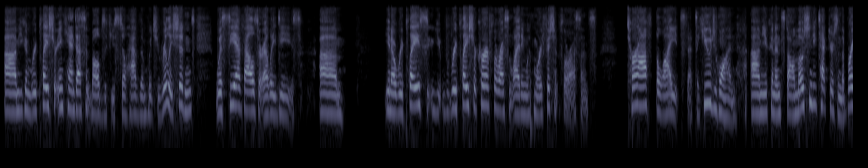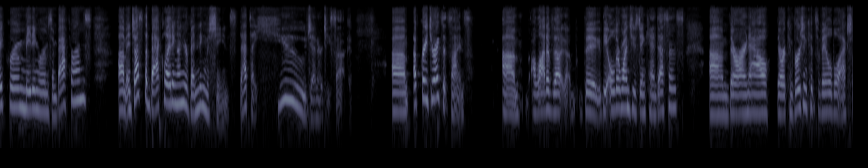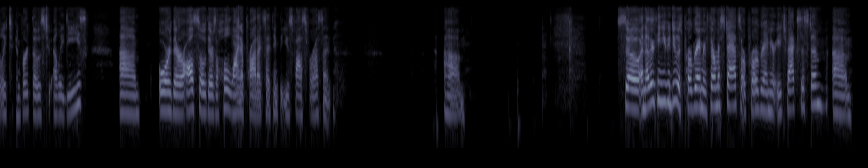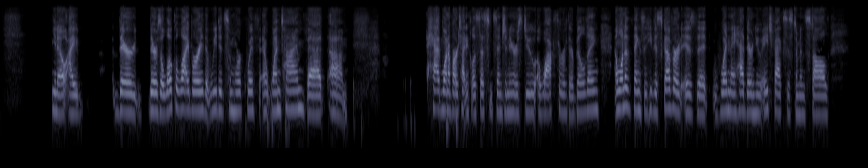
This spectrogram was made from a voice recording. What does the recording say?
Um, you can replace your incandescent bulbs if you still have them, which you really shouldn't, with CFLs or LEDs. Um, you know, replace, replace your current fluorescent lighting with more efficient fluorescents. Turn off the lights. That's a huge one. Um, you can install motion detectors in the break room, meeting rooms, and bathrooms. Um, and just the backlighting on your vending machines. That's a huge energy suck. Um, upgrade your exit signs. Um, a lot of the, the, the older ones used incandescents. Um, there are now, there are conversion kits available actually to convert those to LEDs. Um, or there are also, there's a whole line of products I think that use phosphorescent. Um, so another thing you can do is program your thermostats or program your HVAC system. Um, you know, I there there's a local library that we did some work with at one time that um, had one of our technical assistance engineers do a walkthrough of their building and one of the things that he discovered is that when they had their new HVAC system installed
